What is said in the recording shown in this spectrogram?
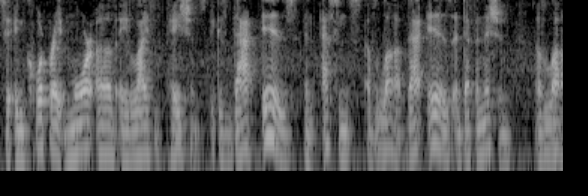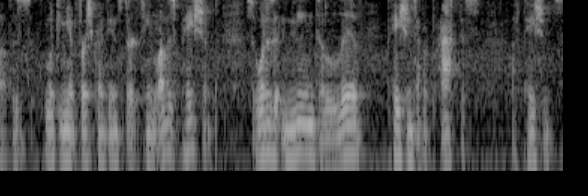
to incorporate more of a life of patience, because that is an essence of love. That is a definition of love is looking at 1 Corinthians 13. Love is patient. So what does it mean to live patience, have a practice of patience?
